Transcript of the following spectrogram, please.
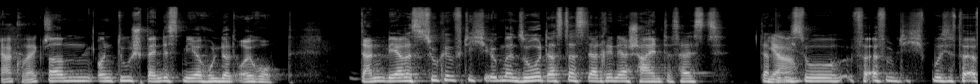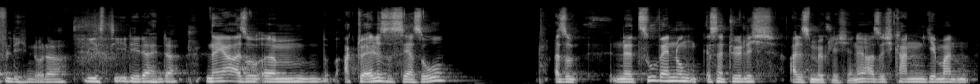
Ja, korrekt. ähm, und du spendest mir 100 Euro, dann wäre es zukünftig irgendwann so, dass das da drin erscheint. Das heißt, Da Ja. bin ich so veröffentlicht, muss ich es veröffentlichen oder wie ist die Idee dahinter? Naja, also ähm, aktuell ist es ja so, also eine Zuwendung ist natürlich alles Mögliche. Ne? Also ich kann jemanden,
